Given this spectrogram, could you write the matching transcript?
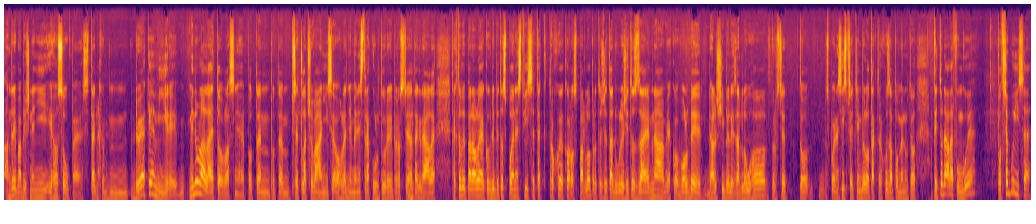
Andrej Babiš není jeho soupeř, tak ne. Mm, do jaké míry, minulé léto vlastně, po tom, po přetlačování se ohledně ministra kultury prostě hmm. a tak dále, tak to vypadalo, jako kdyby to spojenectví se tak trochu jako rozpadlo, protože ta důležitost zájemná, jako volby další byly za dlouho, prostě to spojenectví s předtím bylo tak trochu zapomenuto. A teď to dále funguje? Potřebují se?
